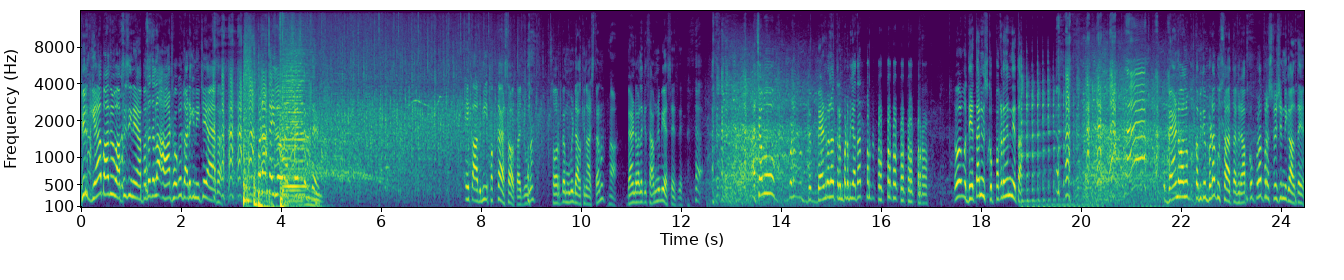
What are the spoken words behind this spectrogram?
फिर गया बाद में वापस ही नहीं आया। पता चला आठ हो गए गाड़ी के नीचे आया था। बड़ा कई लोग करते हैं। एक आदमी पक्का ऐसा होता है जो ना सौ रुपए मुँह में डाल के नाचता है ना हाँ। बैंड वाले के सामने भी ऐसे ऐसे। अच्छा वो बैंड वाला त्रम्पट बजाता वो वो देता नहीं उसको पकड़ने नहीं देता। तो बैंड वालों को कभी कभी बड़ा गुस्सा आता है फिर आपको पूरा फ्रस्ट्रेशन निकालते हैं।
